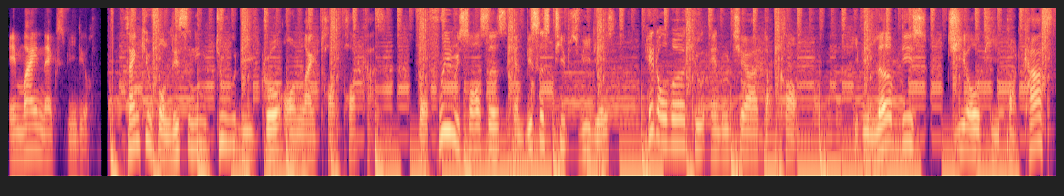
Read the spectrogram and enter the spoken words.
in my next video. Thank you for listening to the Grow Online Talk podcast. For free resources and business tips videos, head over to andrewchia.com. If you love this GOT podcast,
